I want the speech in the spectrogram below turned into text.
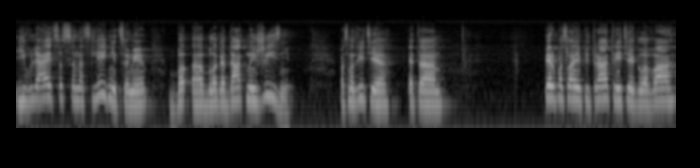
являются сонаследницами э, благодатной жизни. Посмотрите, это первое послание Петра, 3 глава,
